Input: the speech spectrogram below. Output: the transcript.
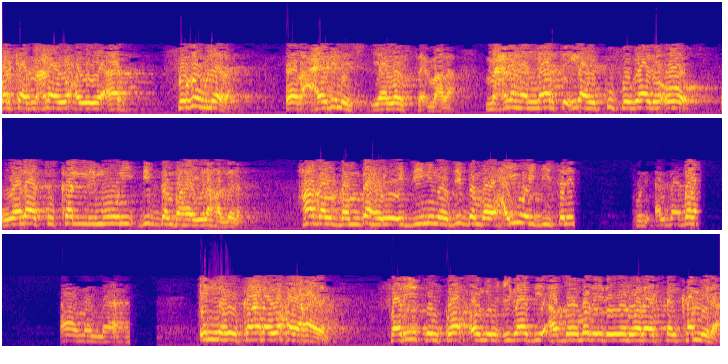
markaad macnaha waxa weeye aada fogow leedahay ood caydhinayso yaa loo isticmaalaa. Macnaha naarta ilaahay ku fogaada oo walaa tukallimuunii dib dambe ha ila hadlina. Hadal dambe hay weydiininoo dib dambe waxa ii weydiisanin. Albaabada aamanaa inahu kaana waxay ahaayeen fariiqun koox oo min cibaadii addoommadayda wan wanaagsan ka mida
